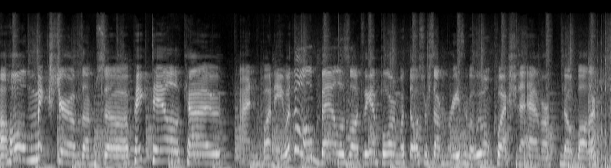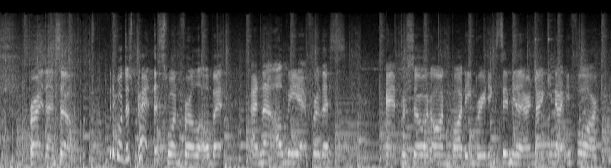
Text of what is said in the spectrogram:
A whole mixture of them. So, pigtail, cow, and bunny. With a little bell as well, because they get born with those for some reason, but we won't question it ever. No bother. Right then, so, I think we'll just pet this one for a little bit, and that'll be it for this episode on Bunny Breeding Simulator 1994.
